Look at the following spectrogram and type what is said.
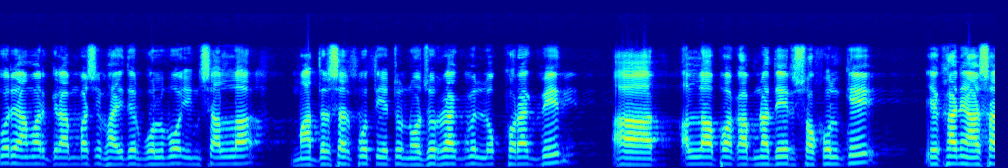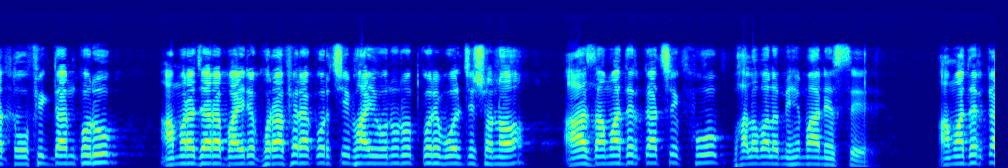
করে আমার গ্রামবাসী ভাইদের বলব ইনশাল্লাহ মাদ্রাসার প্রতি একটু নজর রাখবেন, লক্ষ্য রাখবেন। আর আল্লাহ পাক আপনাদের সকলকে এখানে আসার তৌফিক দান করুক। আমরা যারা বাইরে ঘোরাফেরা করছি, ভাই, অনুরোধ করে বলছি, শোনো, আজ আমাদের কাছে খুব ভালো ভালো মেহমান এসছে। আমাদের কাছে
